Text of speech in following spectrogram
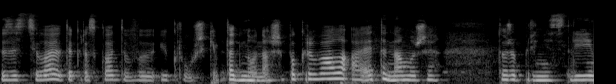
застилаю, так раскладываю игрушки. Это одно наше покрывало, а это нам уже тоже принесли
